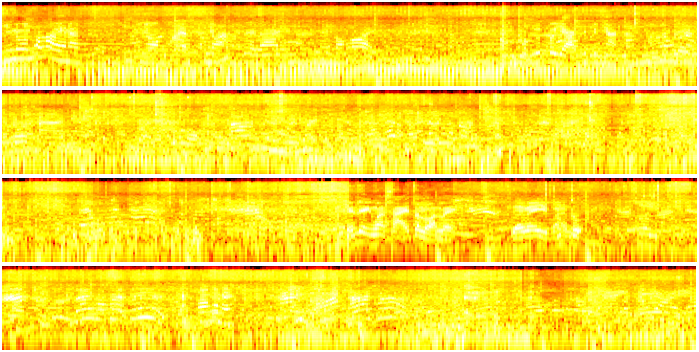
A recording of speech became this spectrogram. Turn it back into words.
กินนูนเท่าไหร่นะยองไหมยองไม่ได้ไรสองร้อยผมยึดตัวอย่างที่เป็นอย่างนั้นโดนอาดิเห็นเองมาสายตลอดเลยเสียแม่อยู่บ้านตัวข้าวก็ไหมใช่ค่ะ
